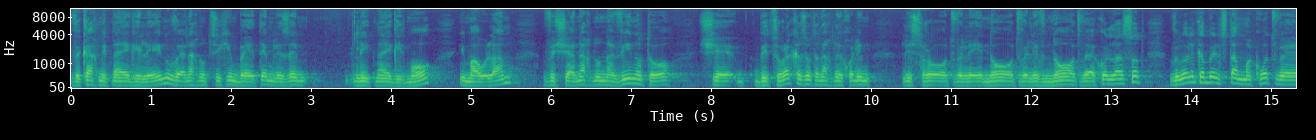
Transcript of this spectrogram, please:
וכך מתנהג אלינו, ואנחנו צריכים בהתאם לזה להתנהג עמו, עם העולם, ושאנחנו נבין אותו, שבצורה כזאת אנחנו יכולים לשרוד וליהנות ולבנות והכל לעשות, ולא לקבל סתם מכות ו...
